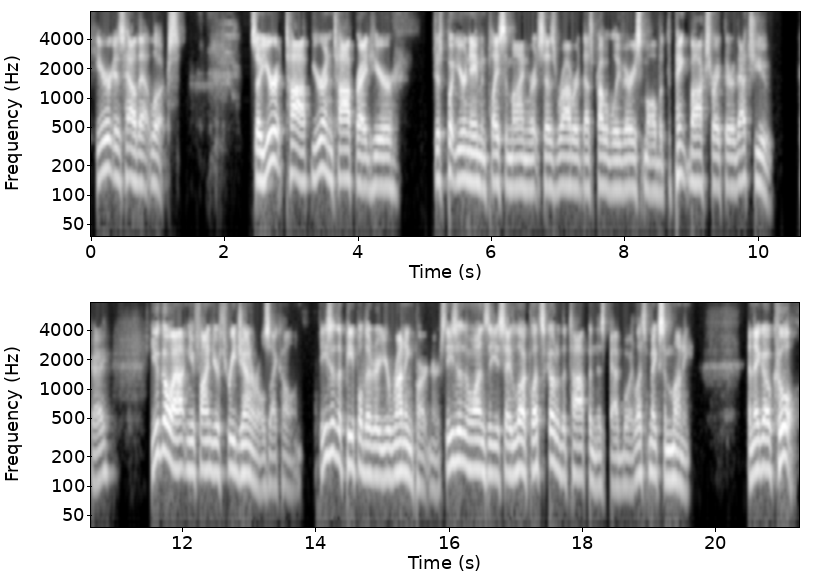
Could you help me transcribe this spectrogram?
Here is how that looks. So you're at top, you're on top right here. Just put your name in place of mine where it says Robert. That's probably very small, but the pink box right there, that's you. Okay. You go out and you find your three generals, I call them. These are the people that are your running partners. These are the ones that you say, look, let's go to the top in this bad boy. Let's make some money. And they go, cool.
